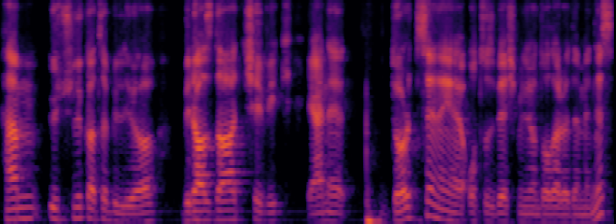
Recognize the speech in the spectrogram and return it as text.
Hem üçlük atabiliyor. Biraz daha çevik. Yani 4 seneye 35 milyon dolar ödemeniz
